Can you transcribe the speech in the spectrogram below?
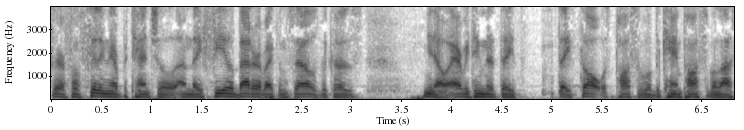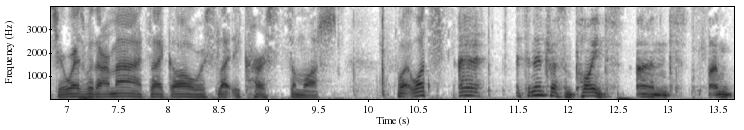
they're fulfilling their potential and they feel better about themselves because you know everything that they they thought was possible became possible last year. Whereas with Armagh, it's like, oh, we're slightly cursed somewhat. What, what's Uh, it's an interesting point, and I'm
